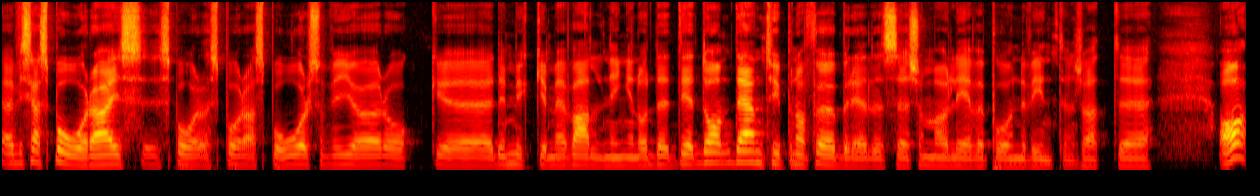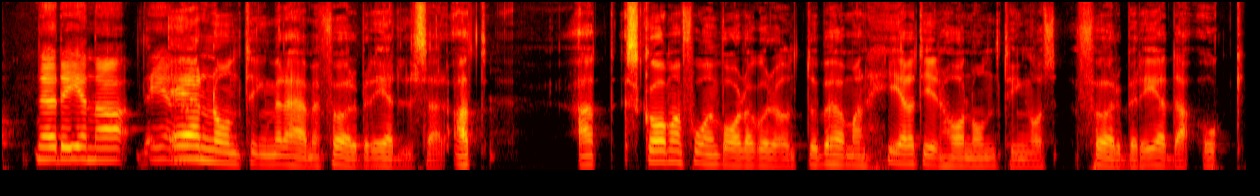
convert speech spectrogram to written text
vi ska spåra, spår, spåra spår som vi gör och eh, det är mycket med vallningen och det, det, de, den typen av förberedelser som man lever på under vintern. Så att eh, ja, när det ena... Det är någonting med det här med förberedelser. Att, att ska man få en vardag att gå runt, då behöver man hela tiden ha någonting att förbereda. Och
